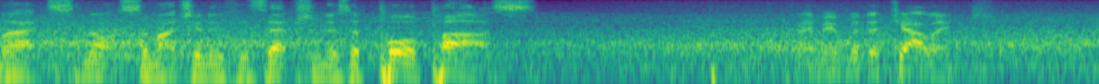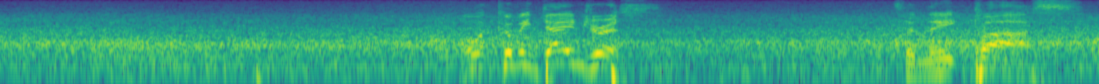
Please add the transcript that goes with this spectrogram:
Well, that's not so much an interception as a poor pass. Came in with a challenge. Oh, it could be dangerous. It's a neat pass.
